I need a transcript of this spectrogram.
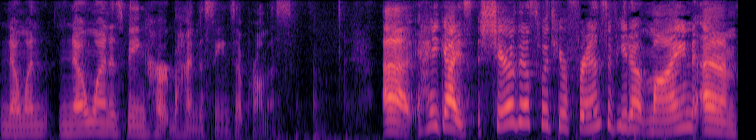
no one no one is being hurt behind the scenes. I promise. Uh, hey guys, share this with your friends if you don't mind. Um,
